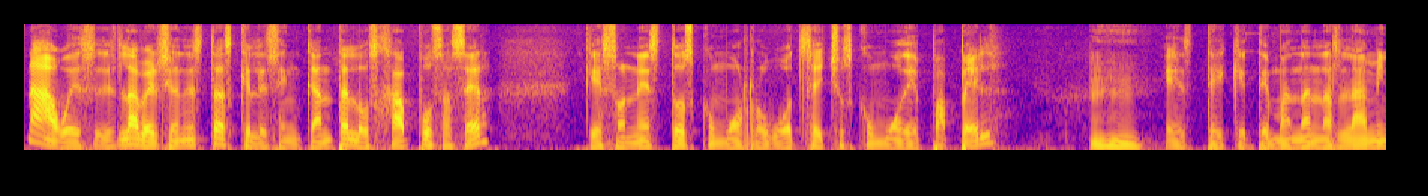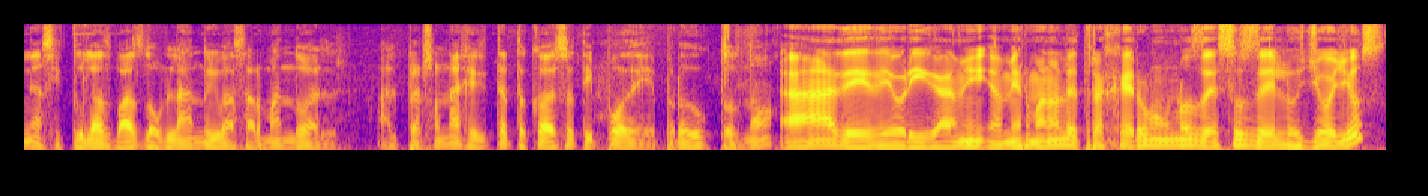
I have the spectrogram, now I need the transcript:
Nah, güey, es, es la versión estas que les encanta a los japos hacer, que son estos como robots hechos como de papel, este, que te mandan las láminas y tú las vas doblando y vas armando al, al personaje. Sí te ha tocado ese tipo de productos, ¿no? Ah, de, de origami. A mi hermano le trajeron unos de esos de los yoyos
